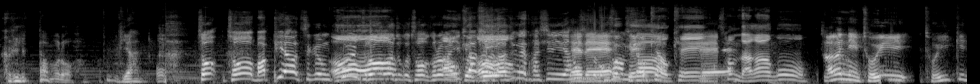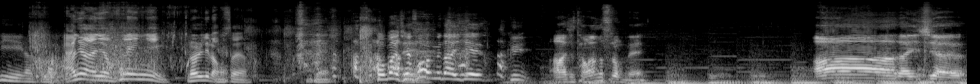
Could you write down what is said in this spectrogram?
그입 다물어. 미안 저 저 마피아 지금 콜 어. 들어와가지고 저 그러면 아, 오케이, 이따가 오케이. 나중에 다시 네네. 감사합니다. 오케이 오케이. 네. 섬 나가고. 장현님 저희 저희끼리라도 아니요 아니요 플레임님 그럴 일 네. 없어요. 네 정말 죄송합니다. 이게 그 아, 진짜 당황스럽네. 아, 나 진짜.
